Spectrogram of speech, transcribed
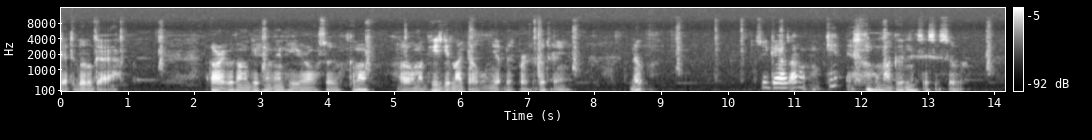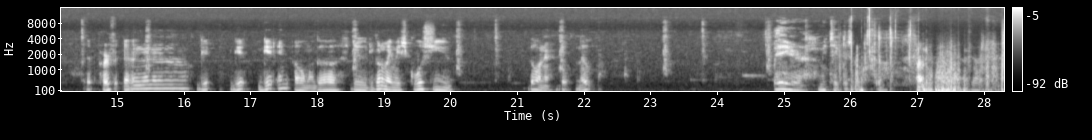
At the little guy. Alright, we're gonna get him in here also. Come on. Oh my he's getting like other one. Yep, that's perfect. Go to the end. Nope. See guys, I don't get it. Oh my goodness, this is so that perfect. No, no, no, no. Get Get get in. Oh my gosh, dude, you're gonna make me squish you. Go in there. Go. Nope. There. Let me take this off though.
